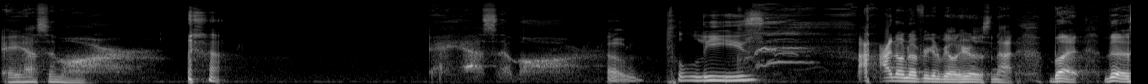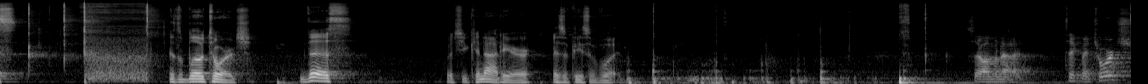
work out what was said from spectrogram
ASMR. ASMR. oh, please. I don't know if you're going to be able to hear this or not, but this is a blowtorch. This, which you cannot hear, is a piece of wood. So I'm going to Take my torch. Heat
